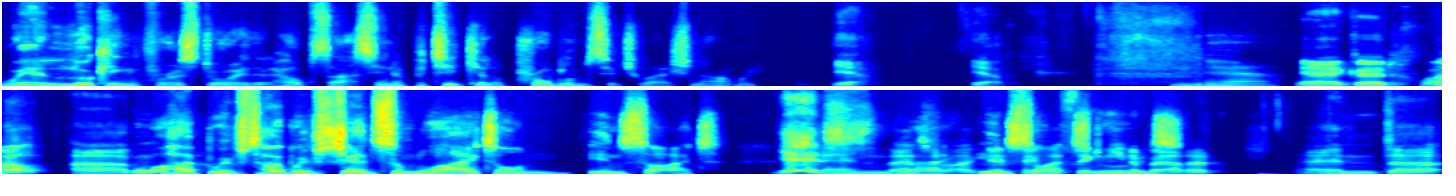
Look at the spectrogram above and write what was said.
we're looking for a story that helps us in a particular problem situation, aren't we? Yeah, yeah, yeah, yeah. Good. Well, um, well, I hope we've hope we've shed some light on insight. Yes, and, that's uh, right. Get insight thinking about it, and uh,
